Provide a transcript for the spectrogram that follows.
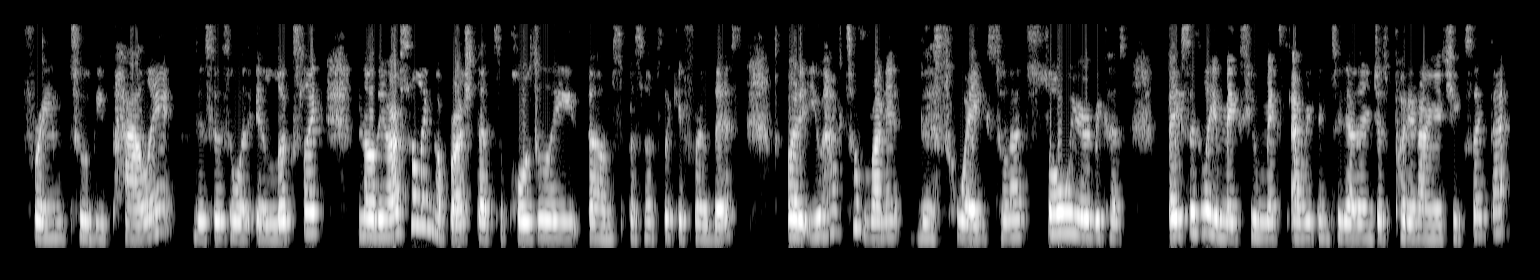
frame to the palette this is what it looks like now they are selling a brush that's supposedly um, specifically for this but you have to run it this way so that's so weird because basically it makes you mix everything together and just put it on your cheeks like that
